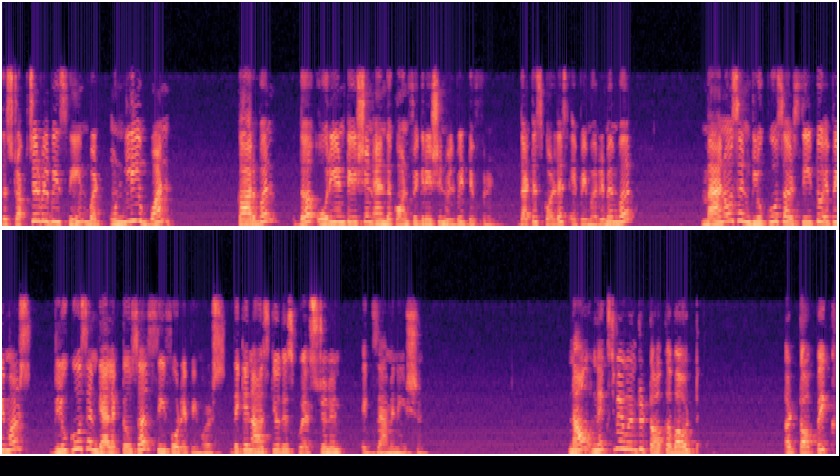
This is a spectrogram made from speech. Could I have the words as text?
the structure will be same but only one carbon the orientation and the configuration will be different that is called as epimer. Remember mannose and glucose are C2 epimers, glucose and galactose are C4 epimers. They can ask you this question in examination. Now next we are going to talk about a topic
